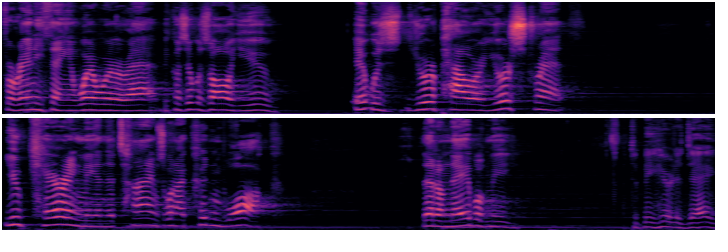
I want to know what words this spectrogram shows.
for anything and where we were at because it was all you. It was your power, your strength, you carrying me in the times when I couldn't walk that enabled me to be here today.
